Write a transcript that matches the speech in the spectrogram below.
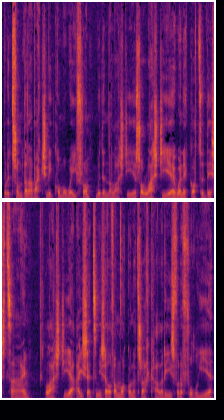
But it's something I've actually come away from within the last year. So last year, when it got to this time, last year, I said to myself, I'm not going to track calories for a full year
